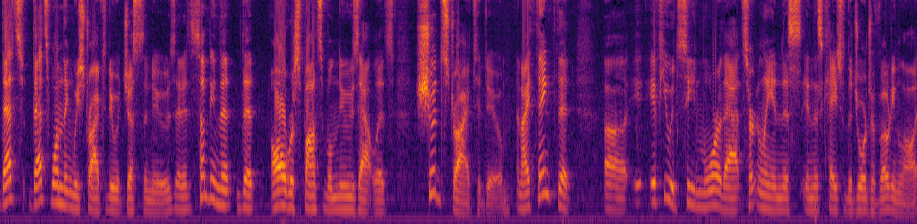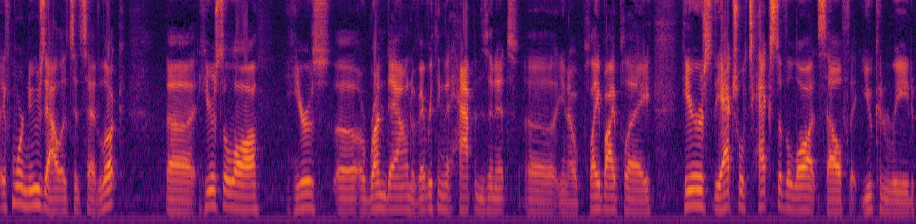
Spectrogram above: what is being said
that's that's one thing we strive to do with just the news, and it's something that that all responsible news outlets should strive to do. And I think that. Uh, if you had seen more of that, certainly in this in this case with the Georgia voting law, if more news outlets had said, "Look, uh, here's the law, here's uh, a rundown of everything that happens in it, uh, you know, play by play. Here's the actual text of the law itself that you can read.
